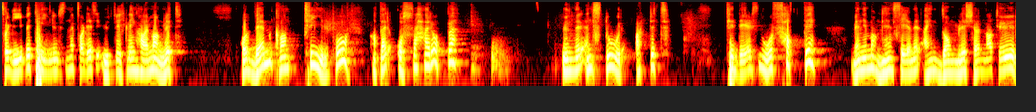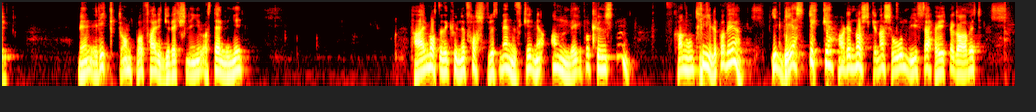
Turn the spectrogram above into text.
fordi betingelsene for dets utvikling har manglet. Og hvem kan tvile på at det er også her oppe, under en storartet, til dels noe fattig men i mange henseender eiendommelig skjønn natur, med en rikdom på fargevekslinger og stemninger. Her måtte det kunne fostres mennesker med anlegg på kunsten. Kan noen tvile på det? I det stykket har den norske nasjon vist seg høyt begavet,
